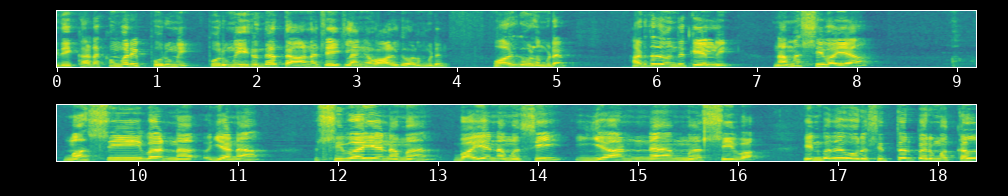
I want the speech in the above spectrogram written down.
இதை கடக்கும் வரை பொறுமை. பொறுமை இருந்தால் தானாக ஜெயிக்கலாங்க வாழ்க வளமுடன். வாழ்க வளமுடன். அடுத்தது வந்து கேள்வி. நம சிவயா? மசிவ ந என சிவய நம வய நமசி ய நம சிவா. என்பது ஒரு சித்தர் பெருமக்கள்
